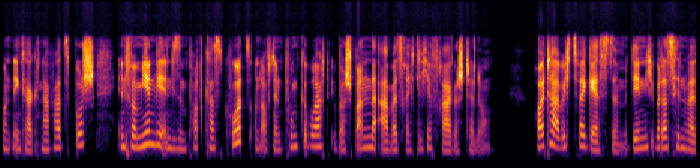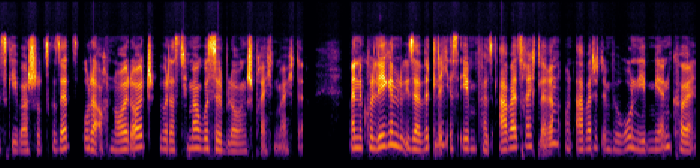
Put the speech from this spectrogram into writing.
und Inka Knappertsbusch informieren wir in diesem Podcast kurz und auf den Punkt gebracht über spannende arbeitsrechtliche Fragestellungen. Heute habe ich zwei Gäste, mit denen ich über das Hinweisgeberschutzgesetz oder auch Neudeutsch über das Thema Whistleblowing sprechen möchte. Meine Kollegin Luisa Wittlich ist ebenfalls Arbeitsrechtlerin und arbeitet im Büro neben mir in Köln.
